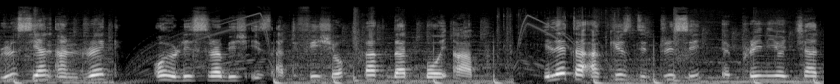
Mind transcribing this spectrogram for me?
Lucian and Drake, all this rubbish is artificial, pack that boy up. He later accused Drizzy, a perennial chart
